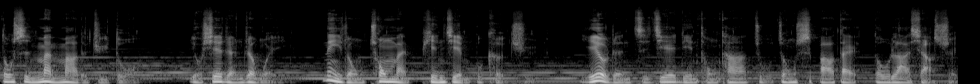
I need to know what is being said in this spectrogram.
都是谩骂的居多。有些人认为内容充满偏见不可取。也有人直接连同他祖宗十八代都拉下水。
